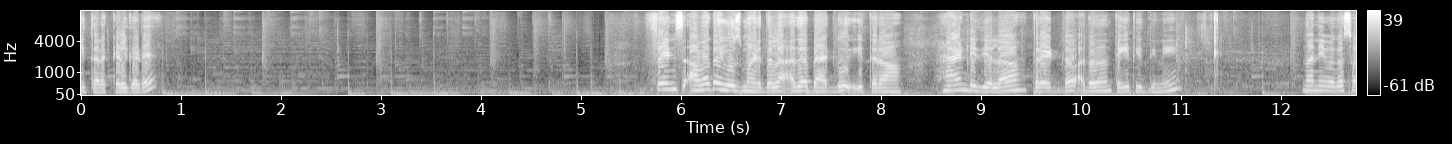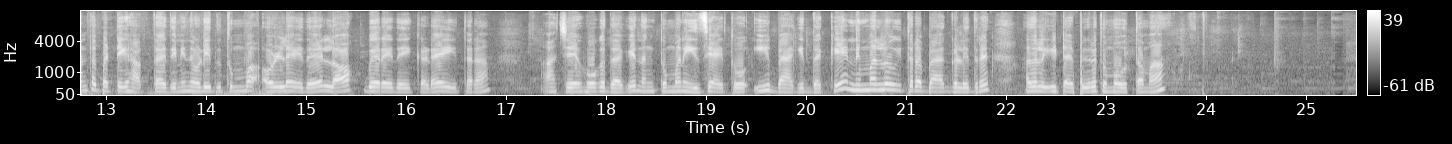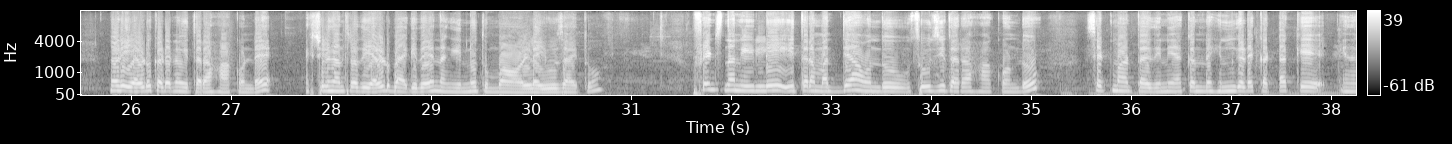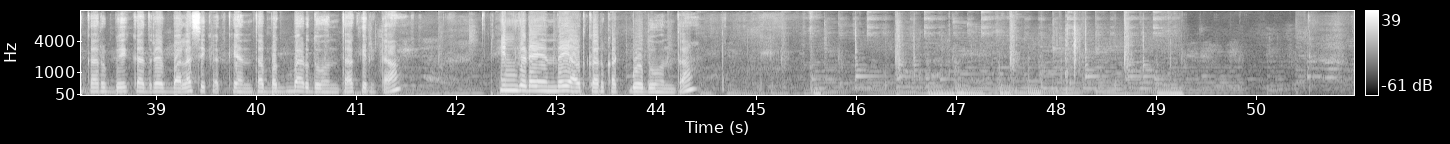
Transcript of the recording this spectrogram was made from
ಈ ಥರ ಕೆಳಗಡೆ. ಫ್ರೆಂಡ್ಸ್ ಆವಾಗ ಯೂಸ್ ಮಾಡಿದ್ದಲ್ಲ, ಅದೇ ಬ್ಯಾಗ್ದು ಈ ಥರ ಹ್ಯಾಂಡ್ ಇದೆಯಲ್ಲ ಥ್ರೆಡ್ ಅದನ್ನು ತೆಗಿತಿದ್ದೀನಿ. ನಾನು ಇವಾಗ ಸೊಂಟ ಪಟ್ಟಿಗೆ ಹಾಕ್ತಾ ಇದ್ದೀನಿ. ನೋಡಿ, ಇದು ತುಂಬ ಒಳ್ಳೆ ಇದೆ. ಲಾಕ್ ಬೇರೆ ಇದೆ ಈ ಕಡೆ, ಈ ಥರ ಆಚೆ ಹೋಗೋದಾಗೆ ನಂಗೆ ತುಂಬಾ ಈಸಿ ಆಯಿತು ಈ ಬ್ಯಾಗ್ ಇದ್ದಕ್ಕೆ. ನಿಮ್ಮಲ್ಲೂ ಈ ಥರ ಬ್ಯಾಗ್ಗಳಿದ್ರೆ ಅದರಲ್ಲಿ ಈ ಟೈಪ್ ಇದ್ದರೆ ತುಂಬ ಉತ್ತಮ. ನೋಡಿ, ಎರಡು ಕಡೆನೂ ಈ ಥರ ಹಾಕೊಂಡೆ. ಆ್ಯಕ್ಚುಲಿ ನಂತರ ಅದು ಎರಡು ಬ್ಯಾಗ್ ಇದೆ. ನನಗೆ ಇನ್ನೂ ತುಂಬ ಒಳ್ಳೆ ಯೂಸ್ ಆಯಿತು. ಫ್ರೆಂಡ್ಸ್ ನಾನು ಇಲ್ಲಿ ಈ ಥರ ಮಧ್ಯ ಒಂದು ಸೂಜಿ ಥರ ಹಾಕೊಂಡು ಸೆಟ್ ಮಾಡ್ತಾ ಇದ್ದೀನಿ. ಯಾಕಂದರೆ ಹಿಂದ್ಗಡೆ ಕಟ್ಟಕ್ಕೆ ಏನಕ್ಕಾದ್ರು ಬೇಕಾದರೆ ಬಲ ಸಿಕ್ಕಕ್ಕೆ ಅಂತ ಬಗ್ಬಾರ್ದು ಅಂತ ಕಿರೀಟ. ಹಿಂದ್ಗಡೆಯಿಂದ ಯಾವ್ದಕ್ಕಾರು ಕಟ್ಬೋದು ಅಂತ.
